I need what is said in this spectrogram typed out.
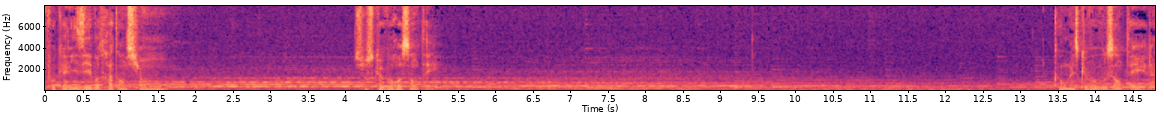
Focalisez votre attention sur ce que vous ressentez. Comment est-ce que vous vous sentez là?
